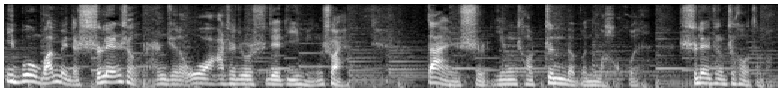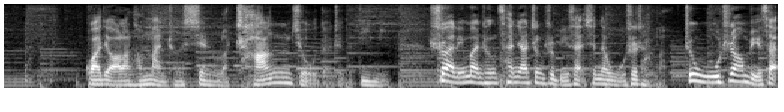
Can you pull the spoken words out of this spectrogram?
一波完美的十连胜，让人觉得哇，这就是世界第一名帅！但是英超真的不那么好混，十连胜之后怎么？瓜迪奥拉他曼城陷入了长久的这个低迷。率领曼城参加正式比赛，现在五十场了，这五十场比赛，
